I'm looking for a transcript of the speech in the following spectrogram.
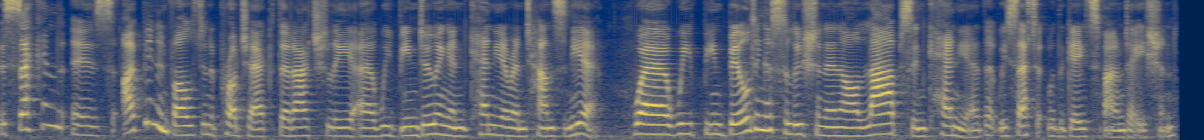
The second is I've been involved in a project that actually uh, we've been doing in Kenya and Tanzania where we've been building a solution in our labs in Kenya that we set up with the Gates Foundation.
